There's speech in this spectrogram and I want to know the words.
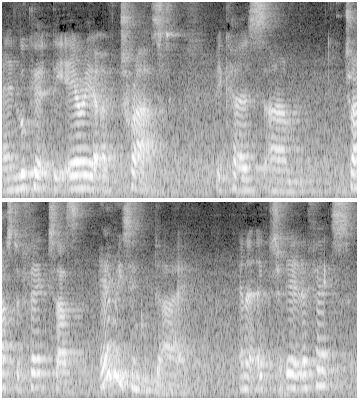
and look at the area of trust, because um, trust affects us every single day, and it, it affects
